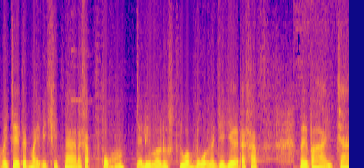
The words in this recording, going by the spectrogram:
ไว้เจอกันใหม่ในคลิปหน้านะครับ ผมอย่าลืมมาร่วมโหวตกันเยอะ ๆ นะครับบ๊ายบายจ้า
